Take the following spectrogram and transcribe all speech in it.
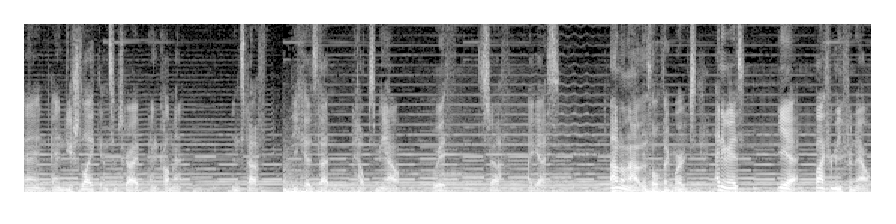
and, and you should like and subscribe and comment and stuff, because that helps me out with stuff, I guess. I don't know how this whole thing works. Anyways, yeah, bye for me for now.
